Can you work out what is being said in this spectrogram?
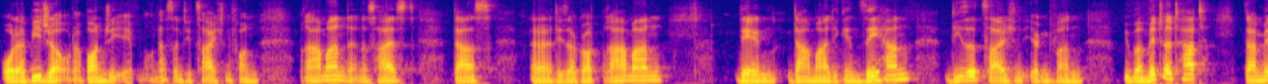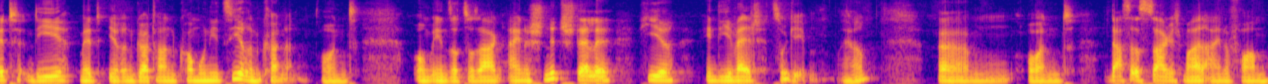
oder Bija oder Bonji eben. Und das sind die Zeichen von Brahman, denn es heißt, dass äh, dieser Gott Brahman den damaligen Sehern diese Zeichen irgendwann übermittelt hat damit die mit ihren Göttern kommunizieren können und um ihnen sozusagen eine Schnittstelle hier in die Welt zu geben. Ja? Ähm, und das ist, sage ich mal, eine Form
